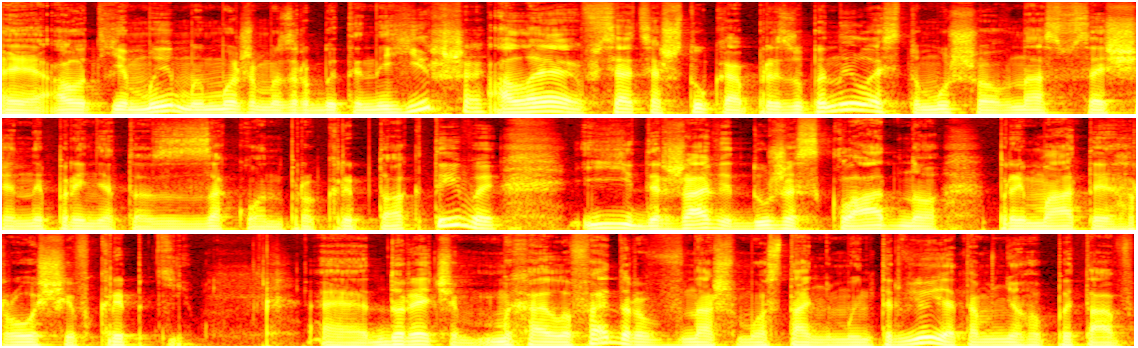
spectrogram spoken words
Е, А от є ми, ми можемо зробити не гірше, але вся ця штука призупинилась, тому що в нас все ще не прийнято закон про криптоактиви, і державі дуже складно приймати гроші в крипті. Е, До речі, Михайло Федоров в нашому останньому інтерв'ю, я там в нього питав,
